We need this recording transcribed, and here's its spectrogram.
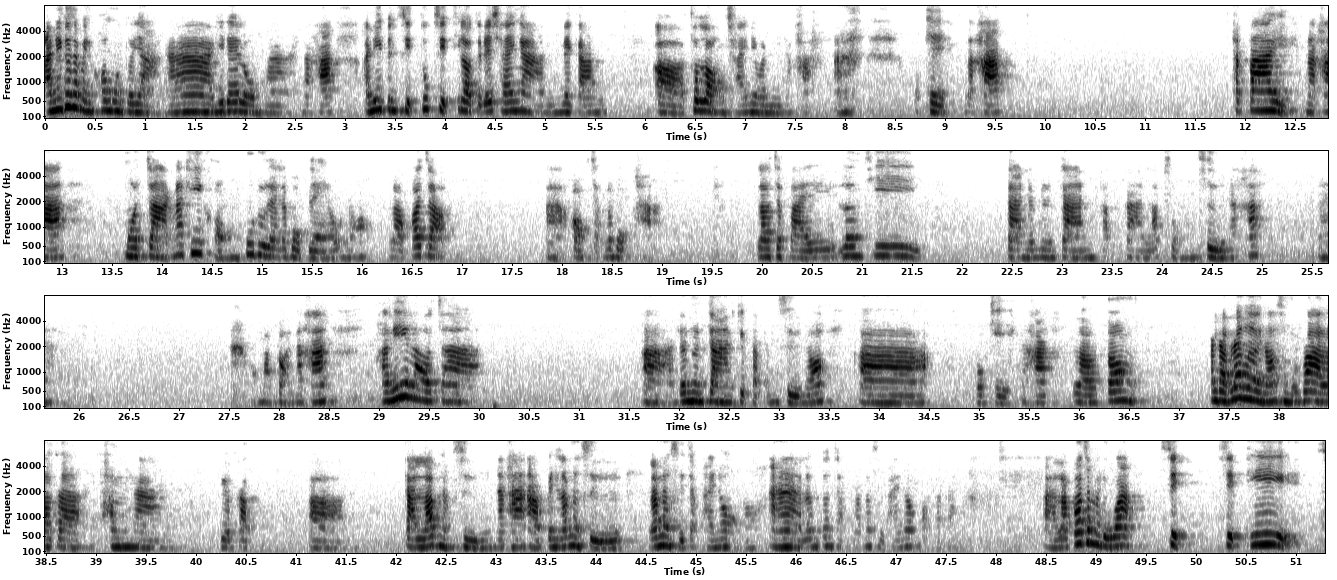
อันนี้ก็จะเป็นข้อมูลตัวอย่างอ่าที่ได้ลงมานะคะ อันนี้เป็นสิทธิ์ทุกสิทธิ์ที่เราจะได้ใช้งานในการทดลองใช้ในวันนี้นะคะอ่าโอเคนะคะถัดไปนะคะ หมดจากหน้าที่ของผู้ดูแลระบบแล้วเนาะเราก็จะ ออกจากระบบค่ะ เราจะไปเริ่มที่การดำเนินการกับการรับส่งหนังสือนะคะออกมาก่อนนะคะ คราวนี้เราจะดำเนินการเกี่ยวกับหนังสือเนาะโอเคนะคะ เราต้องอันดับแรกเลยเนาะสมมุติว่าเราจะทำงานเกี่ยวกับการรับหนังสือนะคะอ่าเป็นรับหนังสือรับหนังสือจากภายนอกเนาะอ่าเริ่มต้นจากรับหนังสือภายนอกก่อนแล้วกัน อ่าเราก็จะมาดูว่าสิทธิ์สิทธิ์ที่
